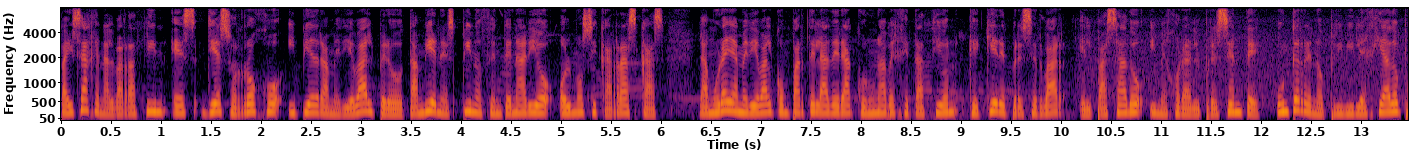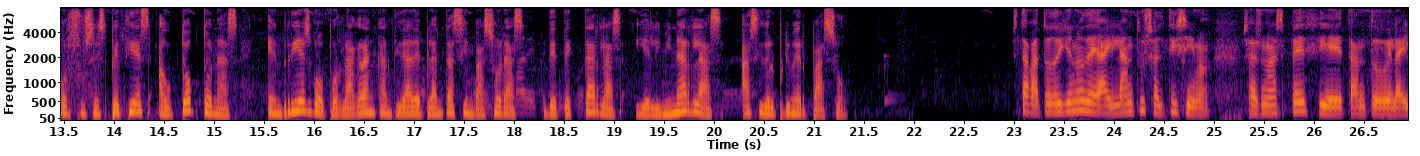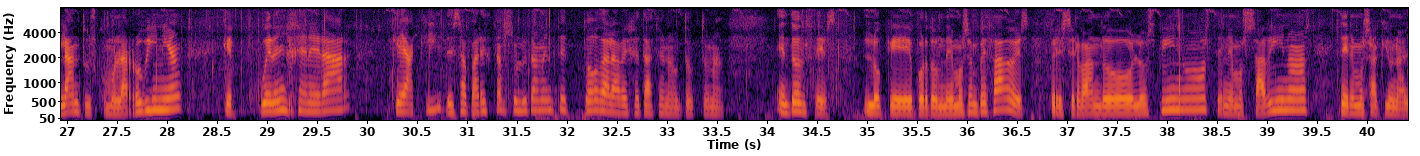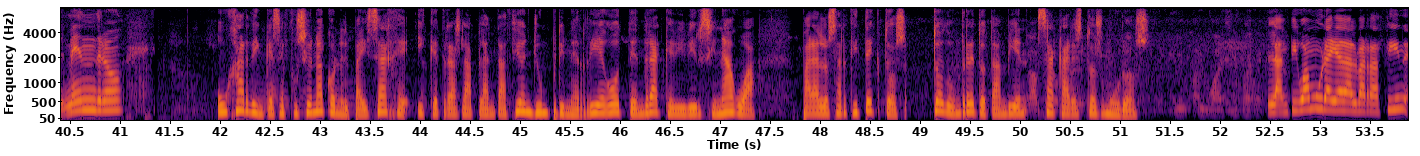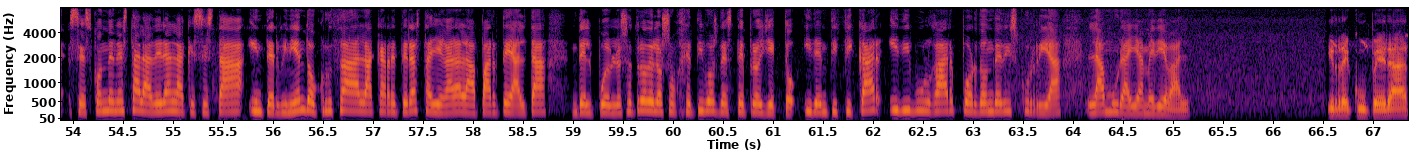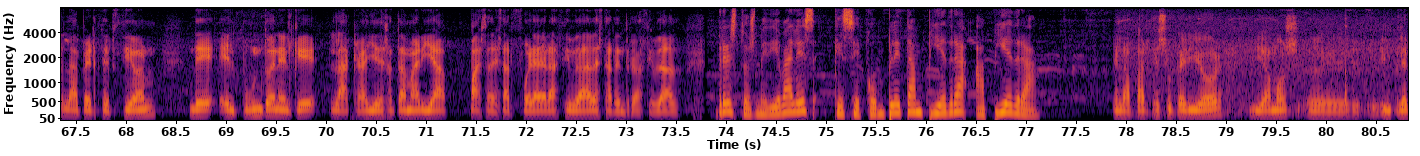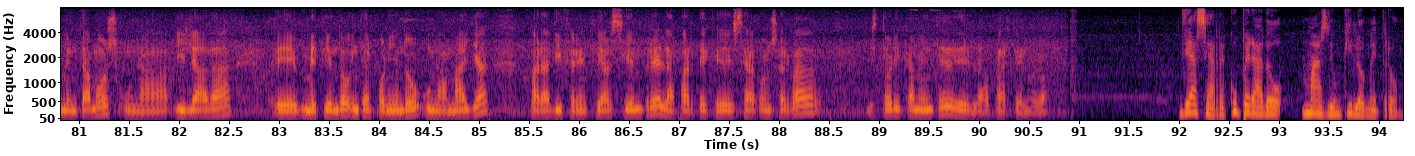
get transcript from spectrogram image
paisaje en Albarracín es yeso rojo y piedra medieval, pero también es pino centenario, olmos y carrascas. La muralla medieval comparte ladera con una vegetación que quiere preservar el pasado y mejorar el presente. Un terreno privilegiado por sus especies autóctonas, en riesgo por la gran cantidad de plantas invasoras. Detectarlas y eliminarlas ha sido el primer paso estaba todo lleno de Ailanthus altísima. O sea, es una especie, tanto el Ailanthus como la Robinia, que pueden generar que aquí desaparezca absolutamente toda la vegetación autóctona. Entonces, lo que por donde hemos empezado es preservando los pinos, tenemos sabinas, tenemos aquí un almendro. Un jardín que se fusiona con el paisaje y que tras la plantación y un primer riego tendrá que vivir sin agua. Para los arquitectos, todo un reto también sacar estos muros. La antigua muralla de Albarracín se esconde en esta ladera en la que se está interviniendo, cruza la carretera hasta llegar a la parte alta del pueblo. Es otro de los objetivos de este proyecto, identificar y divulgar por dónde discurría la muralla medieval. Y recuperar la percepción del punto en el que la calle de Santa María pasa de estar fuera de la ciudad a estar dentro de la ciudad. Restos medievales que se completan piedra a piedra, en la parte superior, digamos, eh, implementamos una hilada eh, metiendo, interponiendo una malla para diferenciar siempre la parte que se ha conservado históricamente de la parte nueva. Ya se ha recuperado más de un kilómetro.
